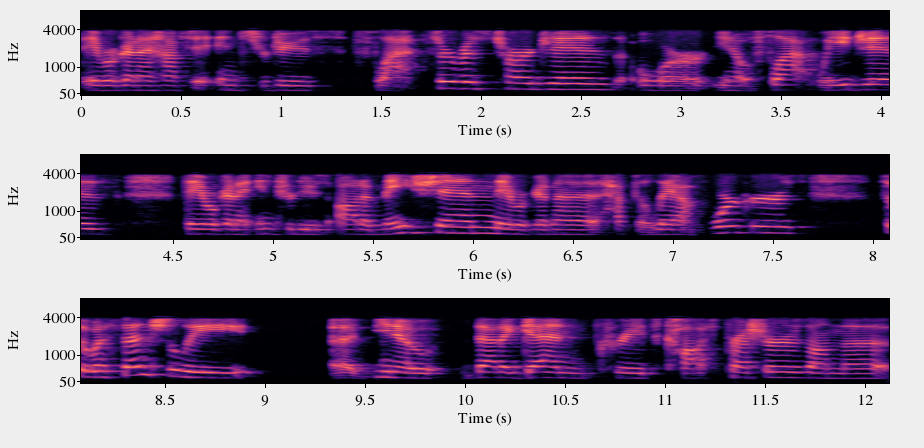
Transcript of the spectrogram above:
They were going to have to introduce flat service charges or you know flat wages. They were going to introduce automation. They were going to have to lay off workers. So essentially, uh, you know that again creates cost pressures on the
